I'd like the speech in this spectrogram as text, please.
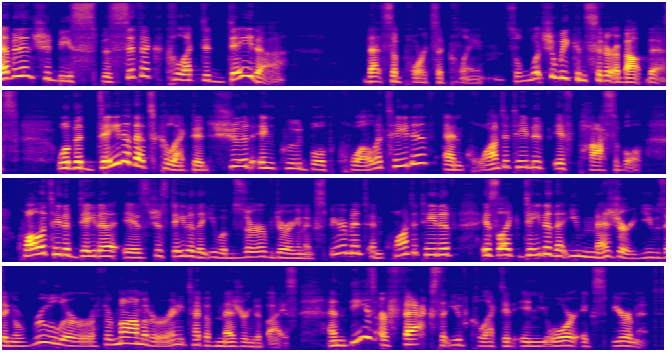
Evidence should be specific collected data that supports a claim. So, what should we consider about this? Well, the data that's collected should include both qualitative and quantitative if possible. Qualitative data is just data that you observe during an experiment, and quantitative is like data that you measure using a ruler or a thermometer or any type of measuring device. And these are facts that you've collected in your experiment.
